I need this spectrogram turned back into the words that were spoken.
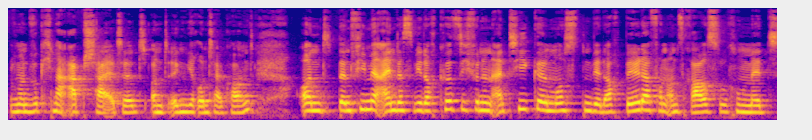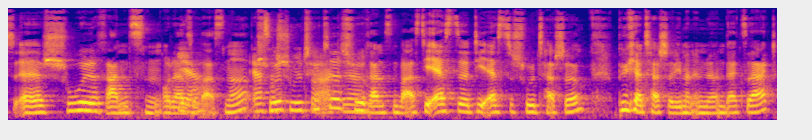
wo man wirklich mal abschaltet und irgendwie runterkommt. Und dann fiel mir ein, dass wir doch kürzlich für einen Artikel mussten wir doch Bilder von uns raussuchen mit äh, Schulranzen oder ja. sowas, ne? Erste Schultüte, ja. Schulranzen war es. Die erste, die erste Schultasche, Büchertasche, wie man in Nürnberg sagt.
